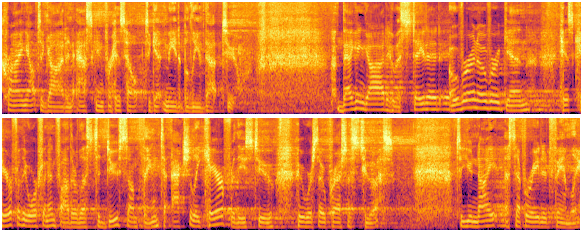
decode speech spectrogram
crying out to God and asking for His help to get me to believe that too begging God, who has stated over and over again his care for the orphan and fatherless, to do something to actually care for these two who were so precious to us, to unite a separated family.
